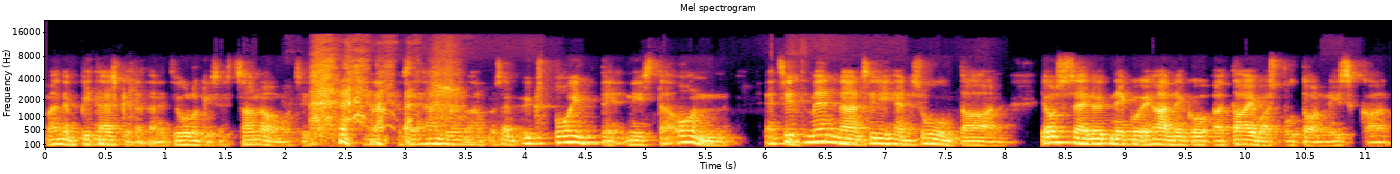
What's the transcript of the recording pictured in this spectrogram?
mä en tiedä pitäisikö tätä nyt julkisesti sanoa, mutta siis sehän se yksi pointti niistä on, että sitten mennään siihen suuntaan, jos se nyt niinku ihan niinku taivas puton niskaan,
